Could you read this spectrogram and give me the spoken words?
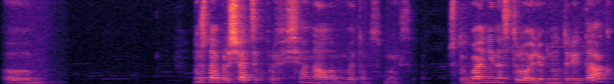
э, нужно обращаться к профессионалам в этом смысле, чтобы они настроили внутри так.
